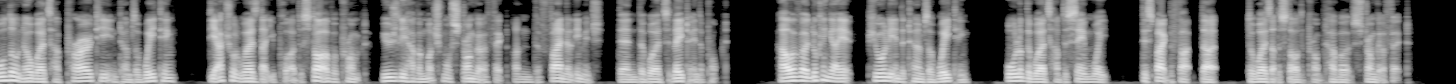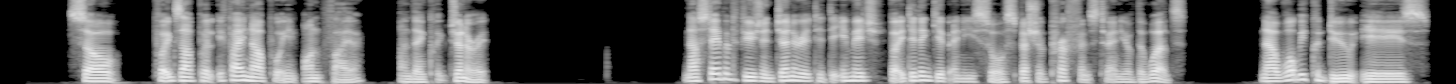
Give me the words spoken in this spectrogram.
although no words have priority in terms of weighting, the actual words that you put at the start of a prompt usually have a much more stronger effect on the final image than the words later in the prompt. However, looking at it purely in the terms of weighting, all of the words have the same weight, despite the fact that the words at the start of the prompt have a stronger effect. So, for example, if I now put in on fire and then click generate, now Stable Diffusion generated the image, but it didn't give any sort of special preference to any of the words. Now, what we could do is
